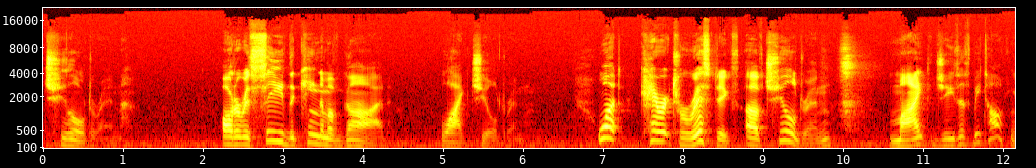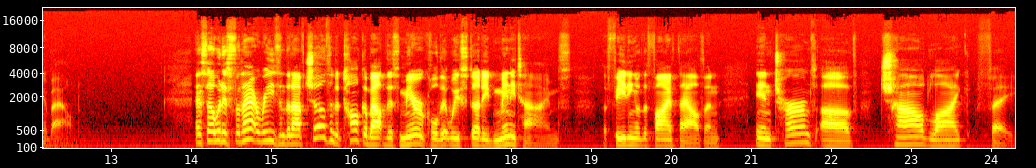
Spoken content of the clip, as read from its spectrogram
children or to receive the kingdom of God like children? What characteristics of children might Jesus be talking about? And so it is for that reason that I've chosen to talk about this miracle that we've studied many times, the feeding of the 5,000, in terms of childlike faith.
